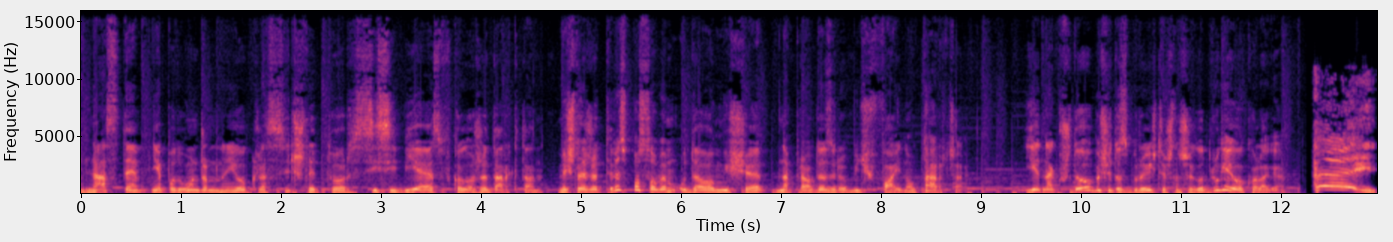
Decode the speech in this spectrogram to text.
Następnie podłączam do niego klasyczny tor CCBS w kolorze Darktan. Myślę, że tym sposobem udało mi się naprawdę zrobić fajną tarczę. Jednak przydałoby się dozbroić też naszego drugiego kolegę. Hey!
